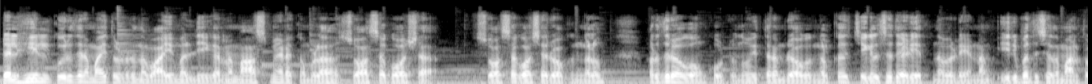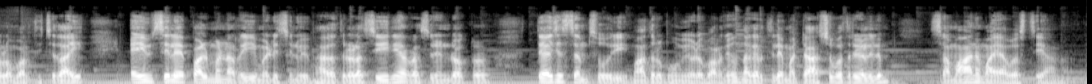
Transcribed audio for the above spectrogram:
ഡൽഹിയിൽ ഗുരുതരമായി തുടരുന്ന വായു മലിനീകരണം ആസ്മയടക്കമുള്ള ശ്വാസകോശ ശ്വാസകോശ രോഗങ്ങളും ഹൃദ്രോഗവും കൂട്ടുന്നു. ഇത്തരം രോഗങ്ങൾക്ക് ചികിത്സ തേടിയെത്തുന്നവരുടെ എണ്ണം ഇരുപത് ശതമാനത്തോളം വർദ്ധിച്ചതായി എയിംസിലെ പൾമണറി മെഡിസിൻ വിഭാഗത്തിലുള്ള senior resident doctor Tejas M Suri മാതൃഭൂമിയോട് പറഞ്ഞു. നഗരത്തിലെ മറ്റ് ആശുപത്രികളിലും സമാനമായ അവസ്ഥയാണ്.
